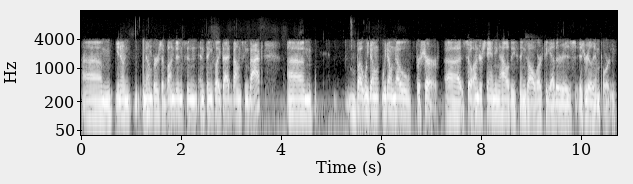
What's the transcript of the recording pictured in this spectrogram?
um, you know, numbers, abundance, and, and, things like that bouncing back. Um, but we don't we don't know for sure. Uh, so understanding how these things all work together is is really important.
